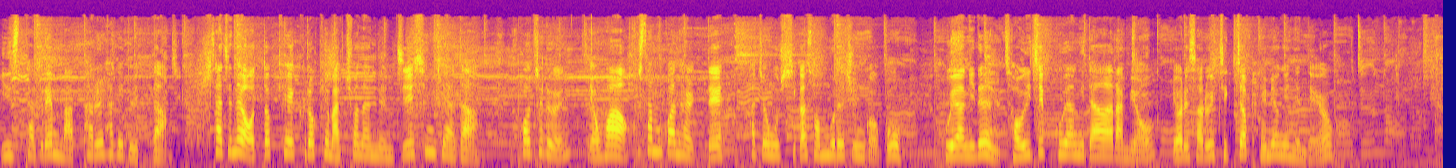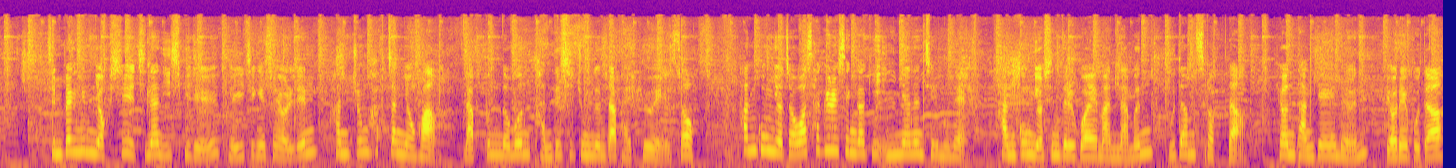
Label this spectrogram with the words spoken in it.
인스타그램 마파를 하게 됐다. 사진을 어떻게 그렇게 맞춰놨는지 신기하다. 퍼즐은 영화 허삼관 할 때 하정우 씨가 선물해 준 거고 고양이는 저희 집 고양이다 라며 열애설을 직접 해명했는데요. 진백님 역시 지난 21일 베이징에서 열린 한중 합작 영화 나쁜 놈은 반드시 죽는다 발표회에서 한국 여자와 사귈 생각이 있냐는 질문에 한국 여신들과의 만남은 부담스럽다. 현 단계에는 열애보다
